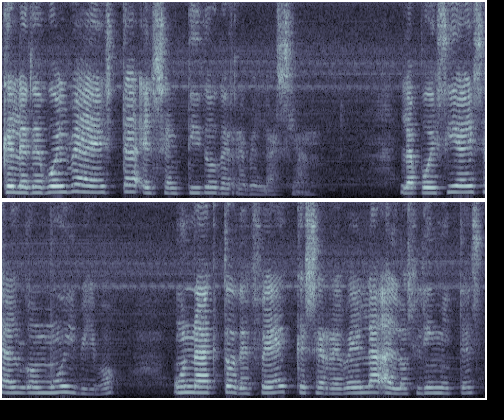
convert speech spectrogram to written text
que le devuelve a ésta el sentido de revelación. La poesía es algo muy vivo, un acto de fe que se revela a los límites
